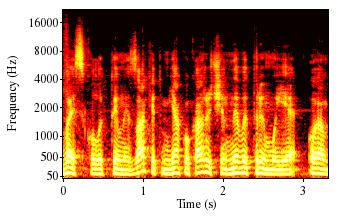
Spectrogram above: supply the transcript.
весь колективний захід, м'яко кажучи, не витримує. е,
